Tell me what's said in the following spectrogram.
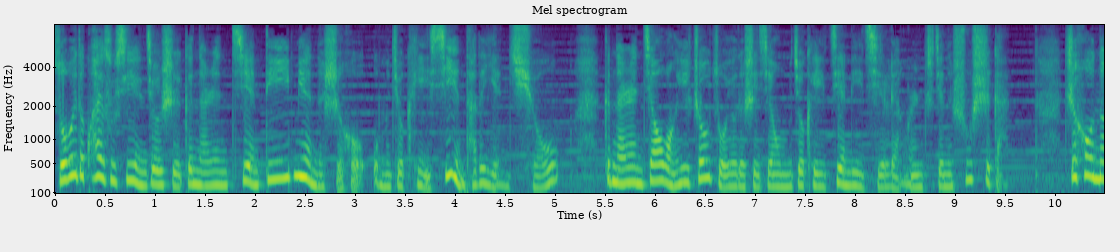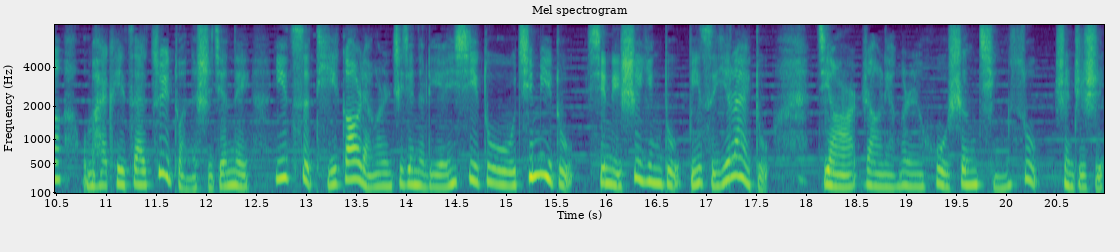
所谓的快速吸引，就是跟男人见第一面的时候，我们就可以吸引他的眼球；跟男人交往一周左右的时间，我们就可以建立起两个人之间的舒适感。之后呢，我们还可以在最短的时间内依次提高两个人之间的联系度、亲密度、心理适应度、彼此依赖度，进而让两个人互生情愫，甚至是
